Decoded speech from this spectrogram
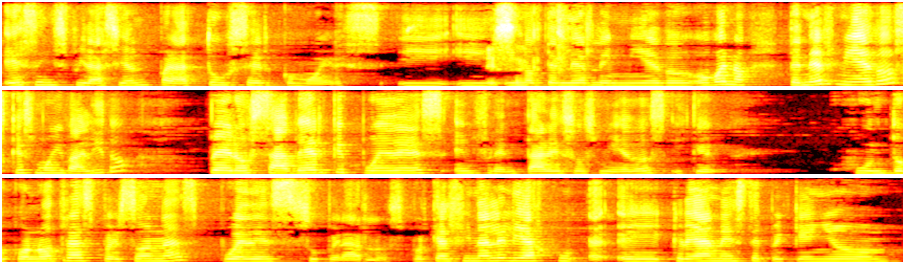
esa inspiración para tú ser como eres y, y, y, no tenerle miedo, o bueno, tener miedos, que es muy válido, pero saber que puedes enfrentar esos miedos y que junto con otras personas puedes superarlos, porque al final el día eh, eh, crean este pequeño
